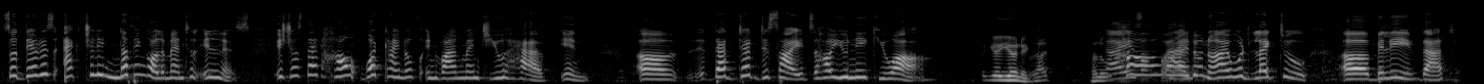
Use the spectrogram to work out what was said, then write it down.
So there is actually nothing called a mental illness. It's just that how, what kind of environment you have in. Uh, that, that decides how unique you are. So you're unique. Hello. Guys, oh, I don't know. I would like to uh, believe that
